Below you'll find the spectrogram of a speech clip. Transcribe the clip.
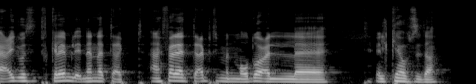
أعيد وازيد في الكلام لأن أنا تعبت. أنا فعلا تعبت من موضوع ال- ال cows ده.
